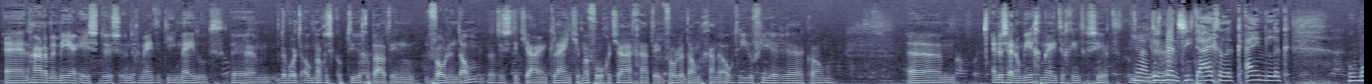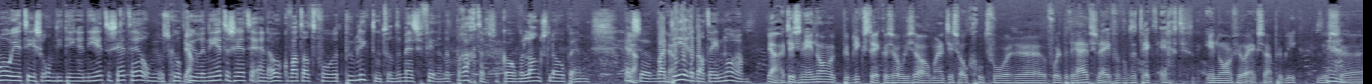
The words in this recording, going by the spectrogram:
En Haarlemmermeer is dus een gemeente die meedoet. Ehm, er wordt ook nog een sculptuur gebouwd in Volendam. Dat is dit jaar een kleintje, maar volgend jaar gaat in Volendam gaan er ook drie of vier eh, komen. Ehm, en er zijn nog meer gemeenten geïnteresseerd. die, Ja, dus eh, men ziet eigenlijk eindelijk hoe mooi het is om die dingen neer te zetten. Hè? Om sculpturen neer te zetten. En ook wat dat voor het publiek doet. Want de mensen vinden het prachtig. Ze komen langslopen en, en Ja, ze waarderen dat enorm. Ja, het is een enorme publiekstrekker sowieso. Maar het is ook goed voor, eh, voor het bedrijfsleven. Want het trekt echt enorm veel extra publiek. Dus, Ja. eh,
